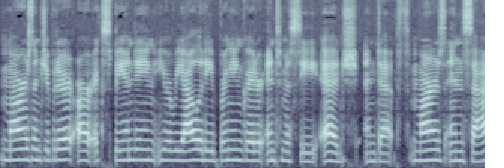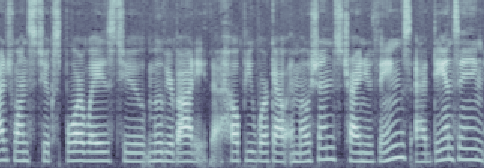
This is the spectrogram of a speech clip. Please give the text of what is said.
Mars and Jupiter are expanding your reality, bringing greater intimacy, edge, and depth. Mars in Sag wants to explore ways to move your body that help you work out emotions, try new things, add dancing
